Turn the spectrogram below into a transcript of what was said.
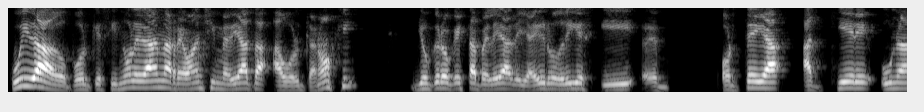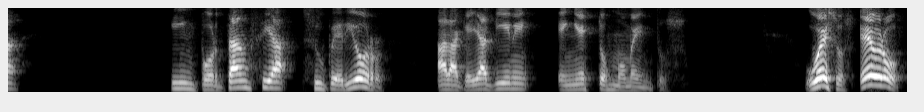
cuidado, porque si no le dan la revancha inmediata a Volkanovski, yo creo que esta pelea de Jair Rodríguez y eh, Ortega adquiere una importancia superior a la que ya tiene en estos momentos. Huesos, Ebro,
